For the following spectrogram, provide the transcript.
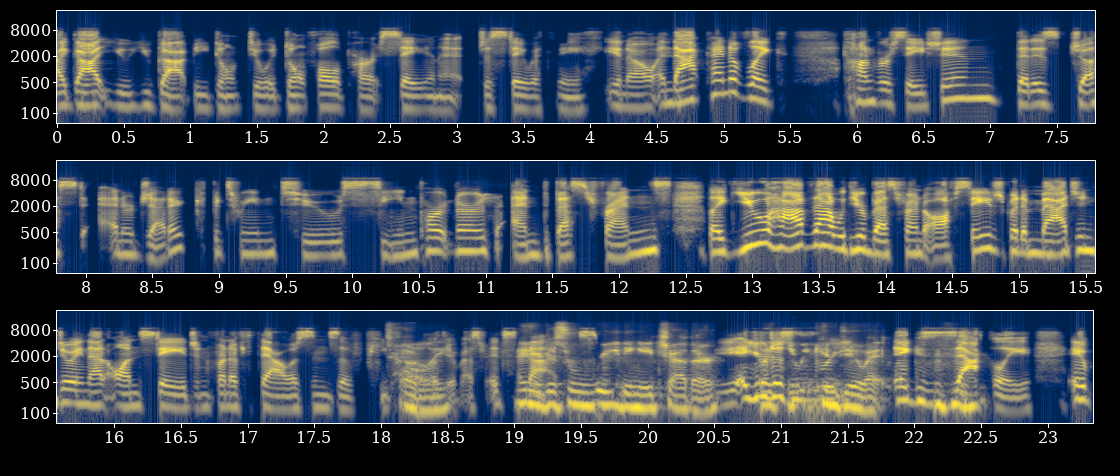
I got you, you got me. Don't do it. Don't fall apart. Stay in it. Just stay with me, you know? And that kind of like conversation that is just energetic between two scene partners and best friends. Like you have that with your best friend off stage, but imagine doing that on stage in front of thousands of people Totally. with your best friend. It's And you're just reading each other. You're Like, just we can do it. Mm-hmm. Exactly. It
